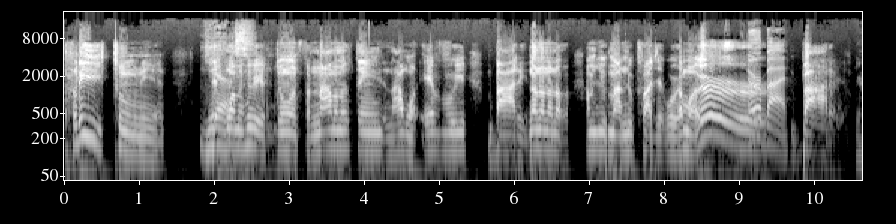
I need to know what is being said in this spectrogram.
Please tune in. Yes. This woman here is doing phenomenal things, and I want everybody. No, no, no, no. I'm gonna my new project word. I'm gonna Everybody. body. You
